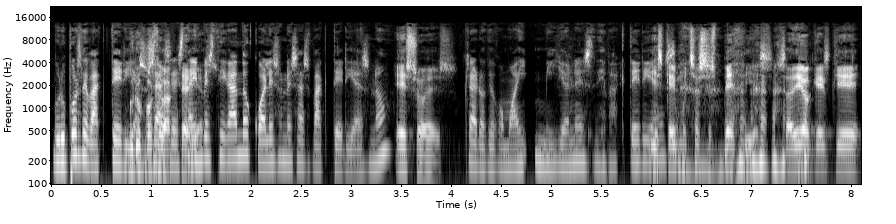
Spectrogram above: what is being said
grupos de bacterias. Grupos o sea, se está investigando cuáles son esas bacterias, ¿no? Eso es. Claro que como hay millones de bacterias. Y es que hay muchas especies. O sea, digo que es que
